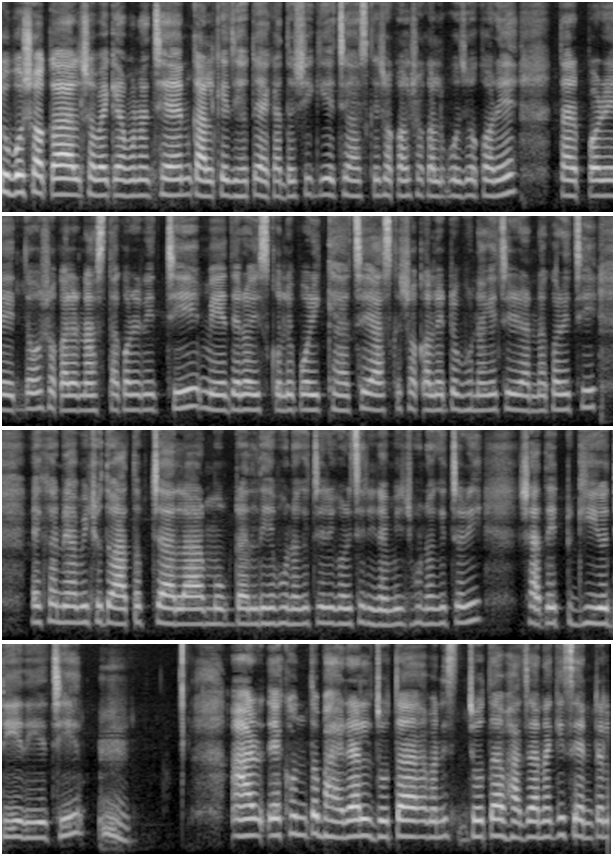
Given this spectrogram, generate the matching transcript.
শুভ সকাল, সবাই কেমন আছেন? কালকে যেহেতু একাদশী গিয়েছে, আজকে সকাল সকাল পুজো করে, তারপরে তো সকালে নাস্তা করে নিচ্ছি। মেয়েদেরও স্কুলে পরীক্ষা আছে, আজকে সকালে একটু ভুনা খিচুড়ি রান্না করেছি। এখানে আমি শুধু আতপ চাল আর মুগ ডাল দিয়ে ভুনা খিচুড়ি করেছি, নিরামিষ ভুনা খিচুড়ি। সাথে একটু ঘিও দিয়ে দিয়েছি। আর এখন তো ভাইরাল জুতা মানে জুতা ভাজা নাকি স্যান্ডেল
